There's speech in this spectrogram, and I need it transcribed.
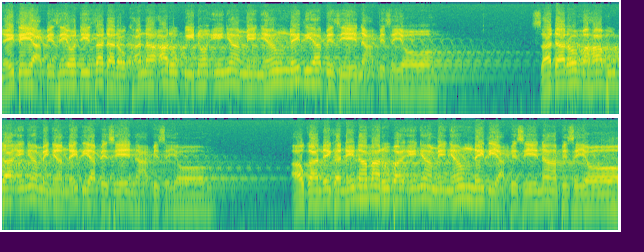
နေတယပစ္စယောတိသတ္တရောခန္ဓာအရုပိနောအညမဉ္ဉံနေတယပစ္စယေနပစ္စယော သတ္တရောမဟာဗုဒ္ဓအညမဉ္ဉံနေတယပစ္စယေနပစ္စယောအောက်ကဒိဋ္ဌနေနာမရူပအညမဉ္ဉံနေတယပစ္စယေနပစ္စယော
